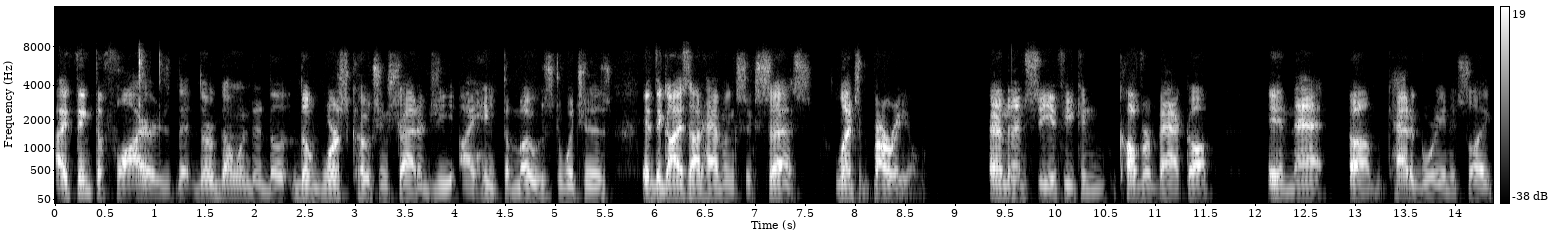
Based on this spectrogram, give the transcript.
I think the Flyers that they're going to the the worst coaching strategy I hate the most, which is if the guy's not having success, let's bury him, and then see if he can cover back up in that um, category. And it's like,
